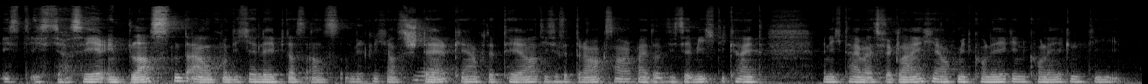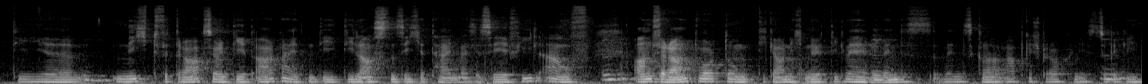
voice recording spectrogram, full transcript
Ist, ist ja sehr entlastend auch und ich erlebe das als wirklich als Stärke ja. auch der TA, diese Vertragsarbeit oder diese Wichtigkeit, wenn ich teilweise vergleiche auch mit Kolleginnen und Kollegen, die die äh, mhm. nicht vertragsorientiert arbeiten, die, die lasten sich ja teilweise sehr viel auf mhm. an Verantwortung, die gar nicht nötig wäre, mhm. wenn, das, wenn das klar abgesprochen ist zu mhm. Beginn.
